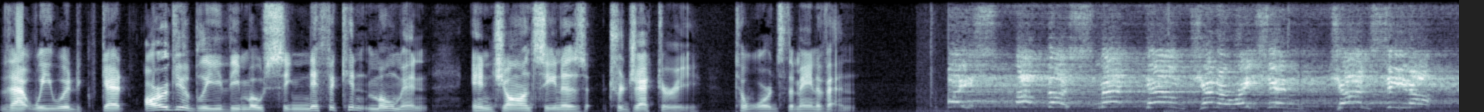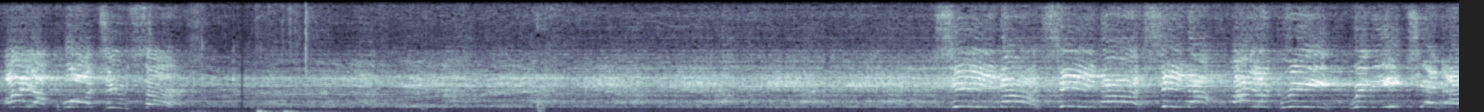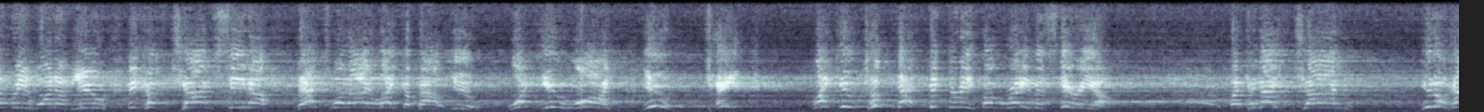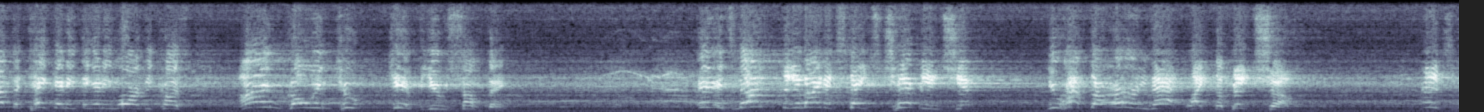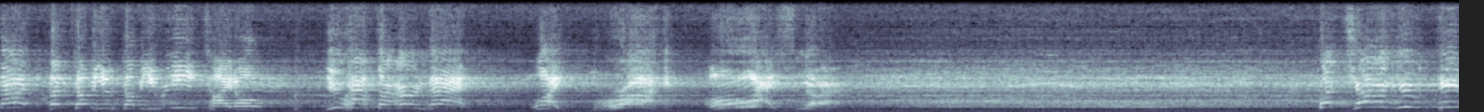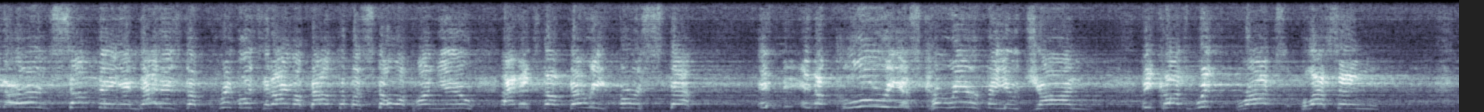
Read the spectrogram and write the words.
that we would get arguably the most significant moment in John Cena's trajectory towards the main event.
